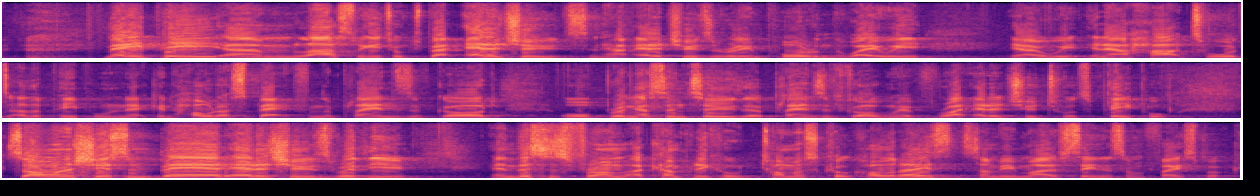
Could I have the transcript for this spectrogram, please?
Matty P. Um, last week he talked about attitudes and how attitudes are really important. The way we, you know, we in our heart towards other people, and that can hold us back from the plans of God or bring us into the plans of God when we have the right attitude towards people. So I want to share some bad attitudes with you. And this is from a company called Thomas Cook Holidays. Some of you might have seen this on Facebook.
